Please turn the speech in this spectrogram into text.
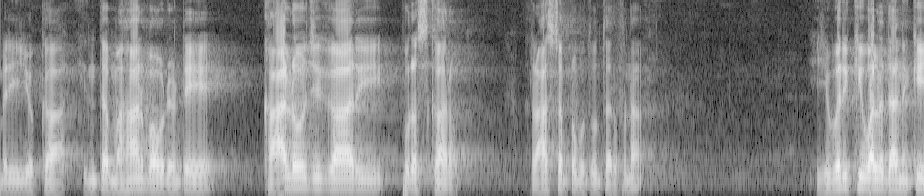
మరి ఈ యొక్క ఇంత మహానుభావుడు అంటే కాళోజీ గారి పురస్కారం రాష్ట్ర ప్రభుత్వం తరఫున ఎవరికి వాళ్ళ దానికి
